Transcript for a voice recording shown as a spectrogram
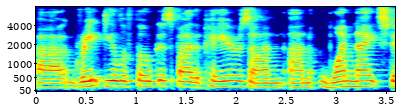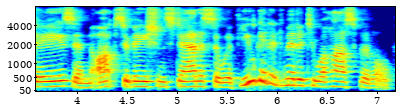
Uh, great deal of focus by the payers on, on one night stays and observation status. So if you get admitted to a hospital,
